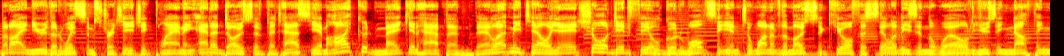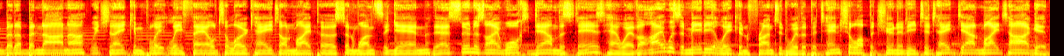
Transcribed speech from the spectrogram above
but I knew that with some strategic planning and a dose of potassium, I could make it happen. Then let me tell you, it sure did feel good waltzing into one of the most secure facilities in the world using nothing but a banana, which they completely failed to locate on my person once again. As soon as I walked down the stairs, however, I was immediately confronted with a potential opportunity to take down my target.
